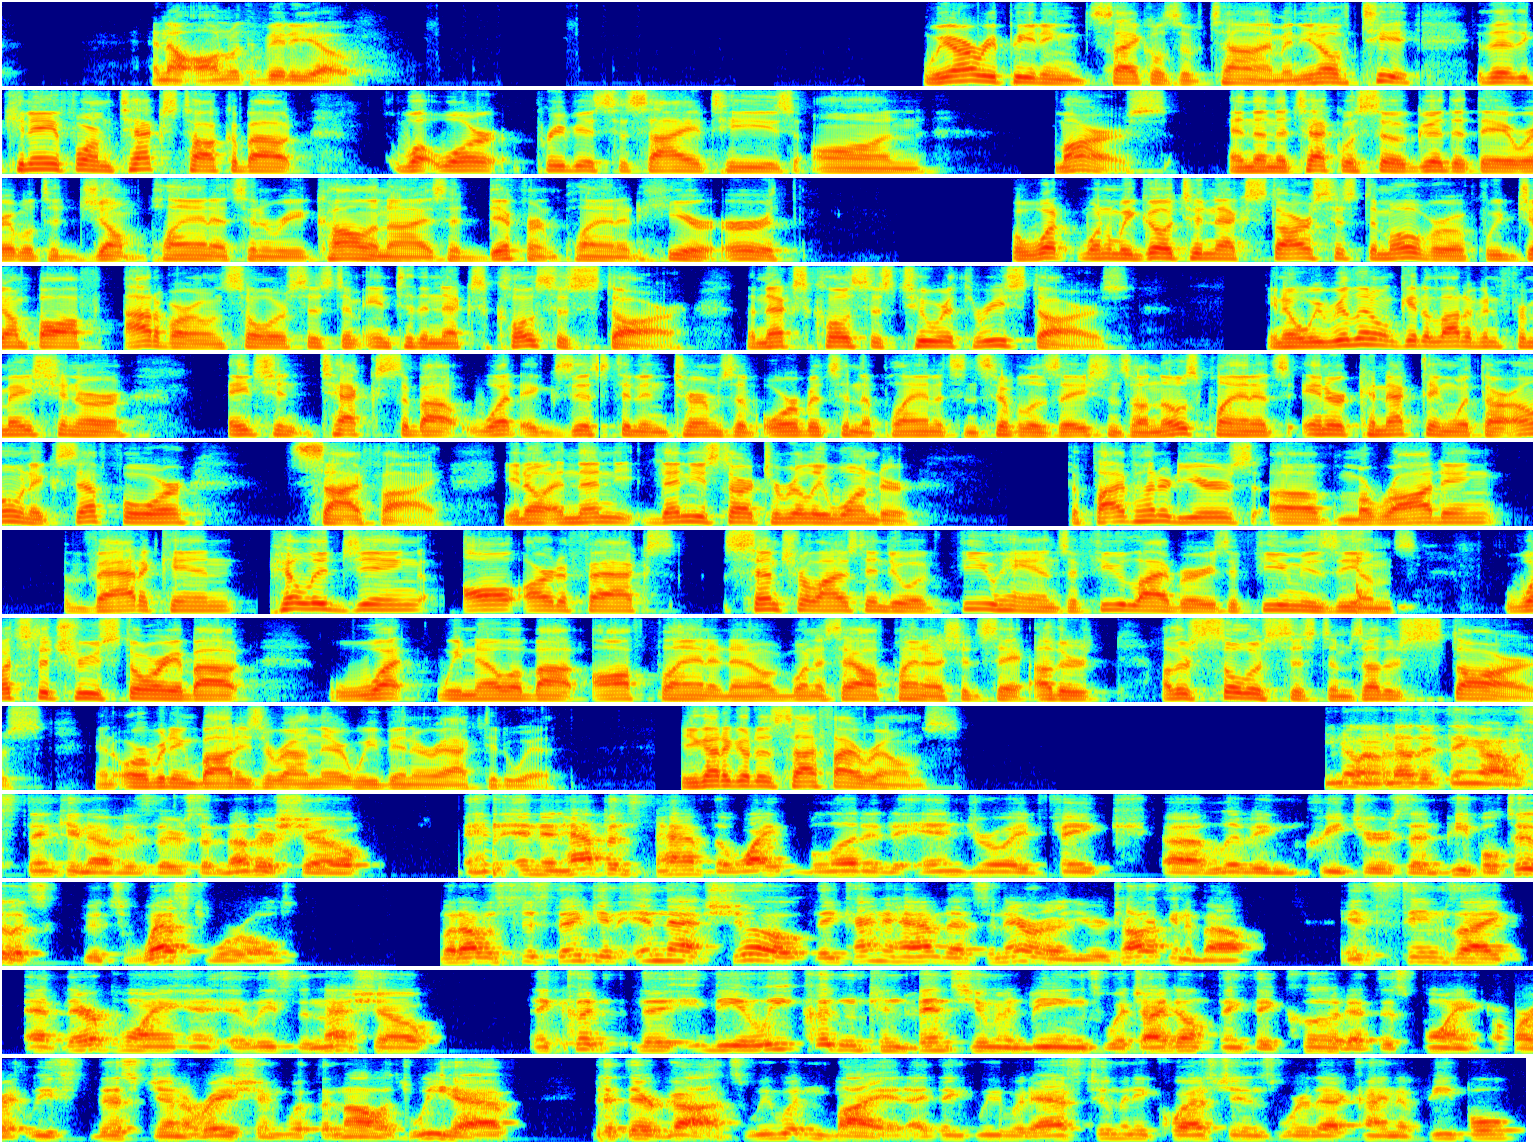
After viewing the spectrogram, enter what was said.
and now on with the video. We are repeating cycles of time. And you know, T, the, the cuneiform texts talk about what were previous societies on Mars. And then the tech was so good that they were able to jump planets and recolonize a different planet here, Earth. But what when we go to next star system over, if we jump off out of our own solar system into the next closest star, the next closest two or three stars, you know, we really don't get a lot of information or ancient texts about what existed in terms of orbits and the planets and civilizations on those planets interconnecting with our own, except for sci-fi. You know, and then then you start to really wonder the 500 years of marauding, Vatican pillaging all artifacts centralized into a few hands, a few libraries, a few museums. What's the true story about what we know about off planet? And when I say off planet, I should say other other solar systems, other stars, and orbiting bodies around there we've interacted with. You got to go to the sci-fi realms. You know, another thing I was thinking of is there's another show, and, and it happens to have the white-blooded android fake uh, living creatures and people too. It's it's Westworld, but I was just thinking in that show they kind of have that scenario you're talking about. It seems like at their point, at least in that show, they could the the elite couldn't convince human beings which i don't think they could at this point or at least this generation with the knowledge we have that they're gods. We wouldn't buy it. I think we would ask too many questions. We're that kind of people.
